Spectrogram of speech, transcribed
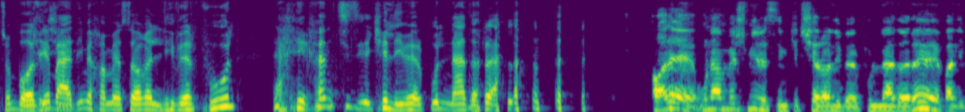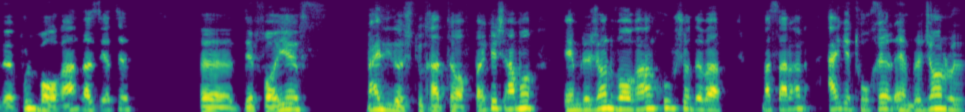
چون بازی بعدی می‌خوام مثل لیورپول دقیقا چیزیه که لیورپول نداره الان. آره اونم بهش می‌رسیم که چرا لیورپول نداره و لیورپول واقعا وضعیت دفاعی بدی داشت تو خط هافبکش. اما امرجان واقعا خوب شده و مثلا اگه توخل امرجان رو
